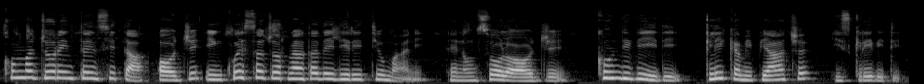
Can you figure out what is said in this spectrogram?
con maggiore intensità oggi in questa giornata dei diritti umani. E non solo oggi. Condividi, clicca mi piace, iscriviti.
